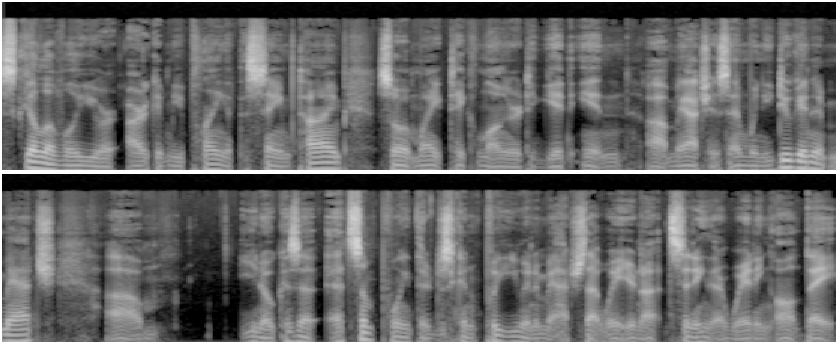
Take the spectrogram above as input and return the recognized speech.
skill level you are, are going to be playing at the same time, so it might take longer to get in uh, matches. And when you do get in a match, um, you know, because at, at, some point they're just going to put you in a match. That way, you're not sitting there waiting all day.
